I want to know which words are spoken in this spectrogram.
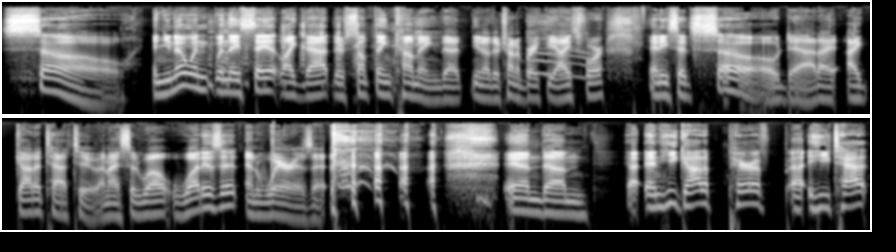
"So." And you know when, when they say it like that, there's something coming that you know they're trying to break the ice for. And he said, "So, Dad, I, I got a tattoo." And I said, "Well, what is it, and where is it?" and um, uh, and he got a pair of uh, he tat,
